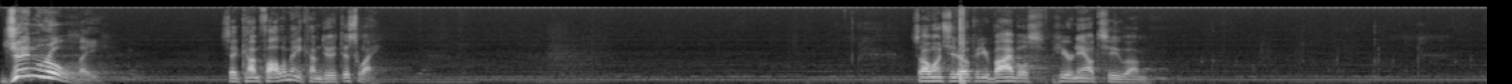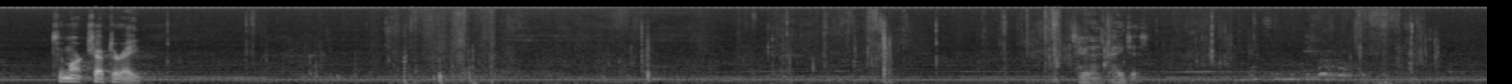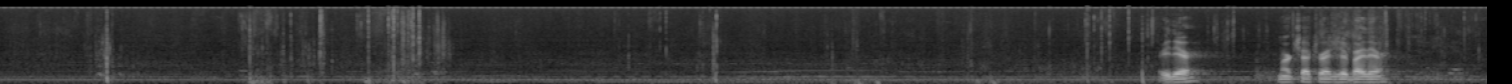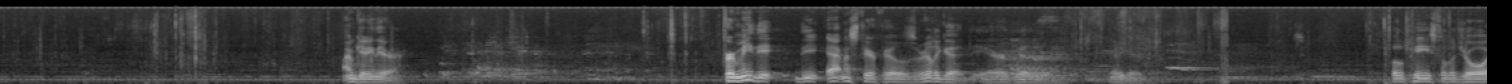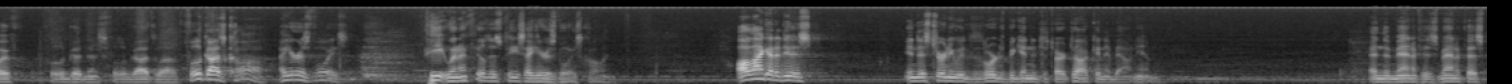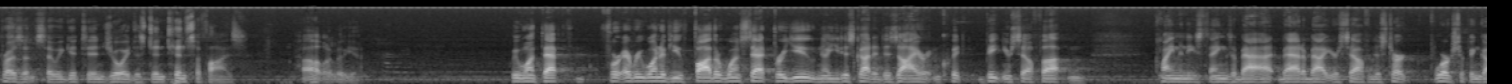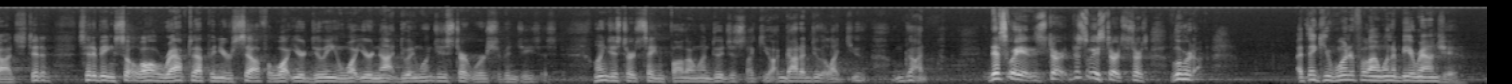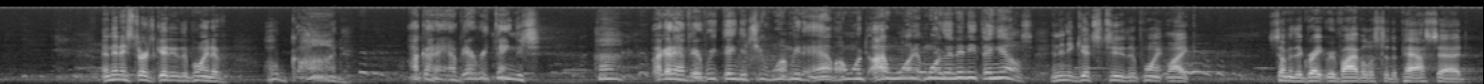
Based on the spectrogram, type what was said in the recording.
generally. He said, Come follow me, come do it this way. So I want you to open your Bibles here now to, um, to Mark chapter 8. Hear those pages. Are you there? Mark chapter 8, is everybody there? I'm getting there. For me, the, the atmosphere feels really good. The air feels really good. Full of peace, full of joy, full of goodness, full of God's love, full of God's call. I hear his voice. Pete, when I feel this peace, I hear his voice calling. All I got to do is, in this journey with the Lord, is beginning to start talking about him. And the manif- his manifest presence that we get to enjoy just intensifies. Hallelujah. We want that for every one of you. Father wants that for you. Now you just got to desire it and quit beating yourself up and claiming these things about, bad about yourself and just start worshiping God. Instead of, instead of being so all wrapped up in yourself and what you're doing and what you're not doing, why don't you just start worshiping Jesus? Why don't you just start saying, Father, I want to do it just like you. I got to do it like you. God, this way it starts. This way it starts. starts. Lord, I think you're wonderful. I want to be around you. And then it starts getting to the point of, oh God, I got to have everything that, huh? I got to have everything that you want me to have. I want, I want it more than anything else. And then it gets to the point like some of the great revivalists of the past said,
